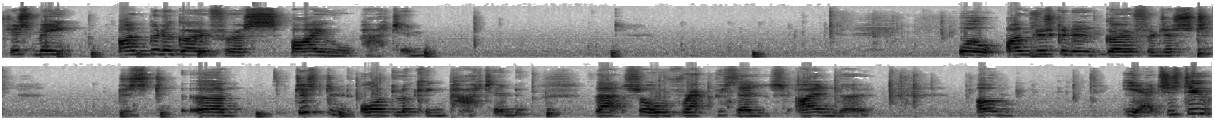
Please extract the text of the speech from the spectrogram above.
just make, I'm going to go for a spiral pattern. Well, I'm just going to go for just just uh, just an odd looking pattern that sort of represents I don't know. Um yeah just do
